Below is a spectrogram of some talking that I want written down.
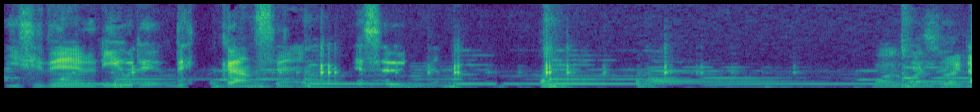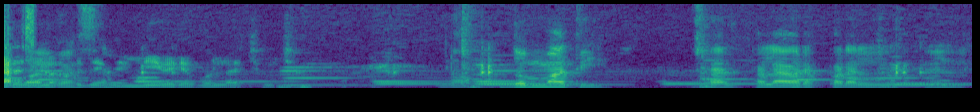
Y si tienen libre, descansen ese día. Muy gracias. para los que tienen libre por la chucha. No, Don Mati, palabras para el, el, el-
